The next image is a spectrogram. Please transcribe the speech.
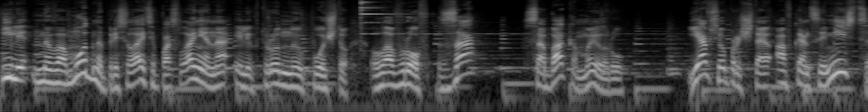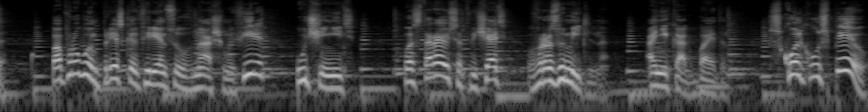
Или новомодно присылайте послание на электронную почту лавров за собака mail.ru. Я все прочитаю, а в конце месяца попробуем пресс-конференцию в нашем эфире учинить. Постараюсь отвечать вразумительно, а не как Байден. Сколько успею,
